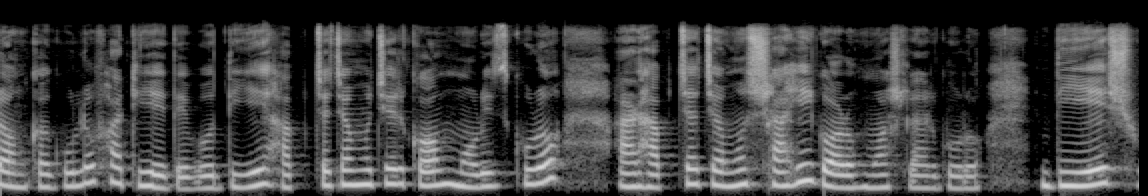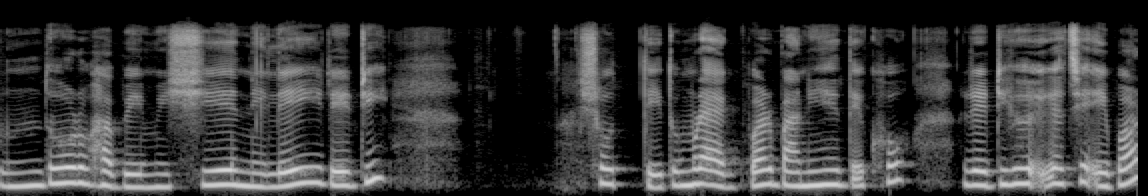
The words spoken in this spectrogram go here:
লঙ্কাগুলো ফাটিয়ে দেব। দিয়ে হাফ চা চামচের কম মরিচ গুঁড়ো আর হাফ চা চামচ শাহি গরম মশলার গুঁড়ো দিয়ে সুন্দরভাবে মিশিয়ে নিলেই রেডি সত্যি, তোমরা একবার বানিয়ে দেখো। রেডি হয়ে গেছে। এবার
